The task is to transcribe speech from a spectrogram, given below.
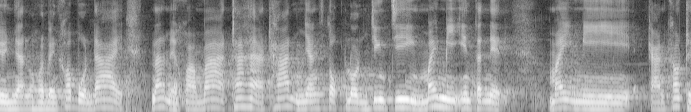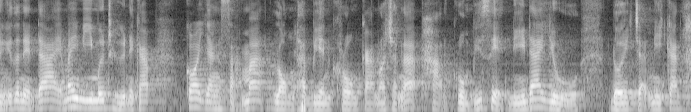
ยืนยันลงทะเบียนข้อมูลได้ นั่นหมายความว่าถ้าหากท่านยังตกหล่นจริง ๆ ไม่มีอินเทอร์เน็ต ไม่มีการเข้าถึงอินเทอร์เน็ตได้ ไม่มีมือถือนะครับ ก็ยังสามารถลงทะเบียนโครงการเอาชนะผ่านกลุ่มพิเศษนี้ได้อยู่ โดยจะมีการข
